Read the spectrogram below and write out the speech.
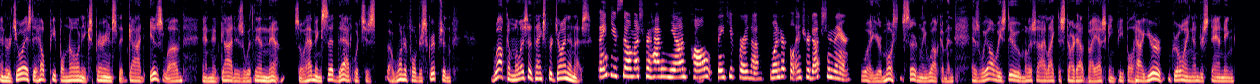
and her joy is to help people know and experience that God is love and that God is within them. So, having said that, which is a wonderful description, Welcome, Melissa. Thanks for joining us. Thank you so much for having me on, Paul. Thank you for the wonderful introduction there. Well, you're most certainly welcome. And as we always do, Melissa, I like to start out by asking people how your growing understanding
